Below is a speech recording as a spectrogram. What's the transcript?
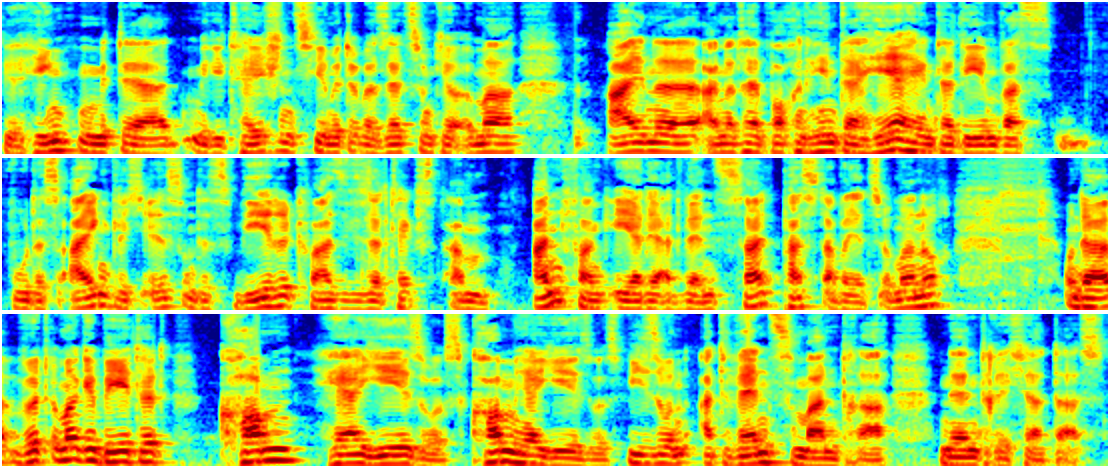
Wir hinken mit der Meditations hier, mit der Übersetzung ja immer eine, anderthalb Wochen hinterher hinter dem, was, wo das eigentlich ist. Und es wäre quasi dieser Text am Anfang eher der Adventszeit, passt aber jetzt immer noch. Und da wird immer gebetet, komm Herr Jesus, komm Herr Jesus, wie so ein Adventsmantra nennt Richard das.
